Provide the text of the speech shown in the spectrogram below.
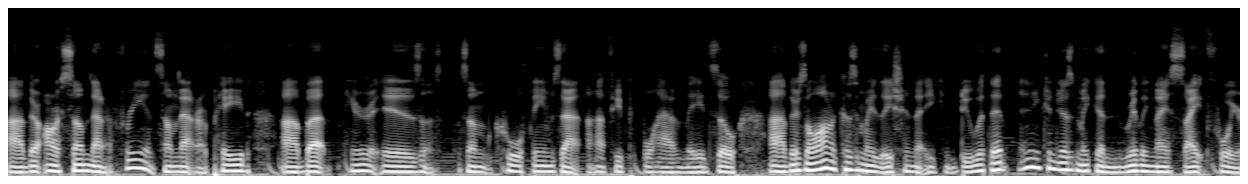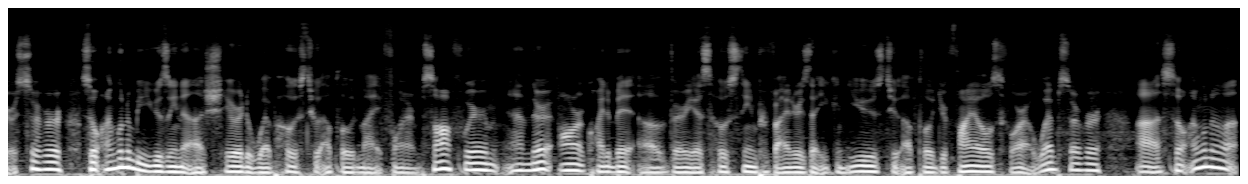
uh, there are some that are free and some that are paid. Uh, but here is some cool themes that a few people have made. So uh, there's a lot of customization that you can do with it, and you can just make a really nice site for your server. So I'm going to be using a shared web host to upload my forum software, and there are quite a bit of various hosting providers that you can use to upload your files for a web server. Uh, so I'm going to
